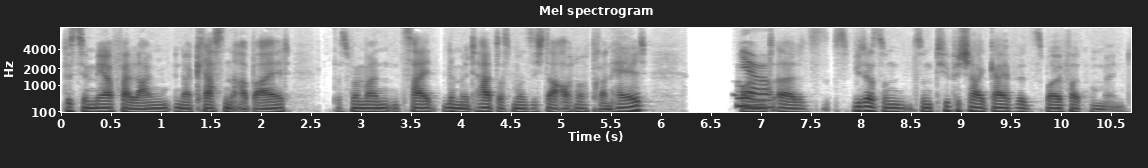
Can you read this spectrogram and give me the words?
bisschen mehr verlangen in der Klassenarbeit, dass wenn man ein Zeitlimit hat, dass man sich da auch noch dran hält. Ja. Und äh, das ist wieder so ein, so ein typischer Galwitz-Wolfert-Moment.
